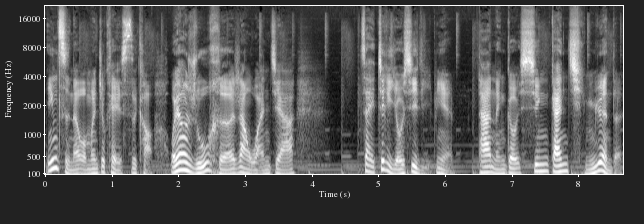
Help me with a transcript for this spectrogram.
因此呢，我们就可以思考，我要如何让玩家在这个游戏里面，他能够心甘情愿的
